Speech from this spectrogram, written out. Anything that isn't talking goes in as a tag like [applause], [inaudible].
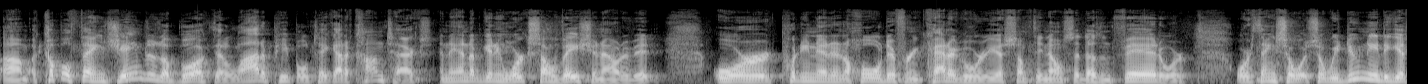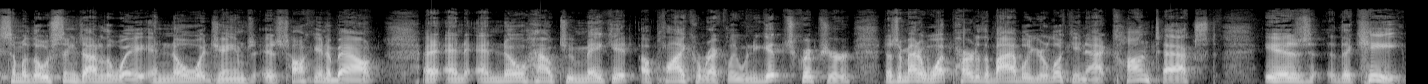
Um, a couple things. James is a book that a lot of people take out of context and they end up getting work salvation out of it or putting it in a whole different category as something else that doesn't fit or or things. So, so we do need to get some of those things out of the way and know what James is talking about and, and, and know how to make it apply correctly. When you get scripture, doesn't matter what part of the Bible you're looking at, context is the key.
